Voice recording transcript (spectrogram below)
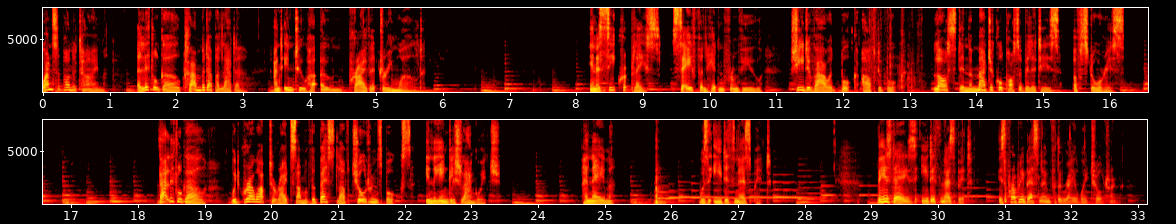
Once upon a time, a little girl clambered up a ladder and into her own private dream world. In a secret place, safe and hidden from view, she devoured book after book, lost in the magical possibilities of stories. That little girl would grow up to write some of the best loved children's books in the English language. Her name was Edith Nesbit. These days, Edith Nesbit is probably best known for The Railway Children,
